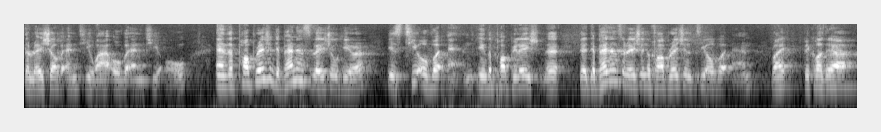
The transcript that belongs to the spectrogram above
the ratio of NTY over NTO. And the population dependence ratio here is T over N in the population. Uh, the dependence ratio in the population is T over N, right? Because they are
